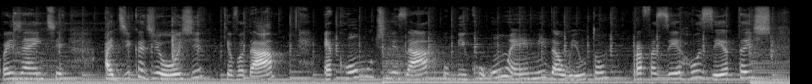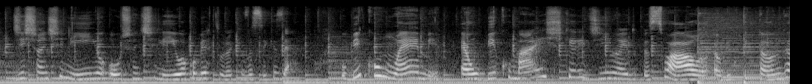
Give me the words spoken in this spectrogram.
Oi gente, a dica de hoje que eu vou dar é como utilizar o bico 1M da Wilton para fazer rosetas de chantininho ou chantilly ou a cobertura que você quiser. O bico 1M é o bico mais queridinho aí do pessoal, é o bico pitanga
